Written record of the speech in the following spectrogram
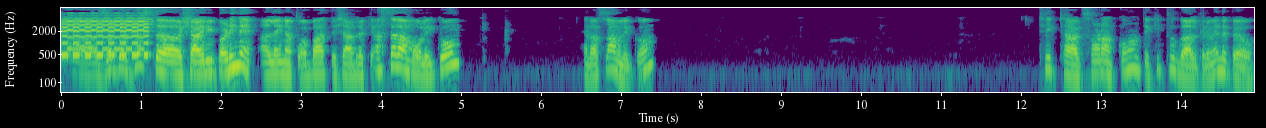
ज़बरदस्त शायरी पढ़ी ने। अल्लाह ना को अबाद ते शाद रखे। अस्सलाम वालेकुम हेलो अस्सलाम वालेकुम ठीक ठाक, सोना कौन ते किथों गाल करवेंदे पे हो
